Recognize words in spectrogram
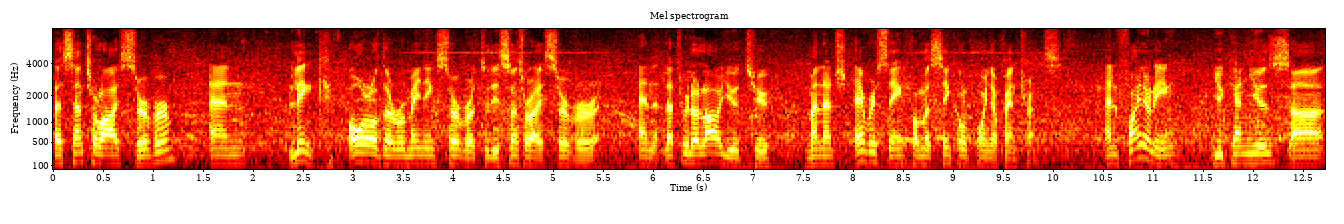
a centralized server and link all of the remaining server to this centralized server and that will allow you to manage everything from a single point of entrance. And finally, you can use uh,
